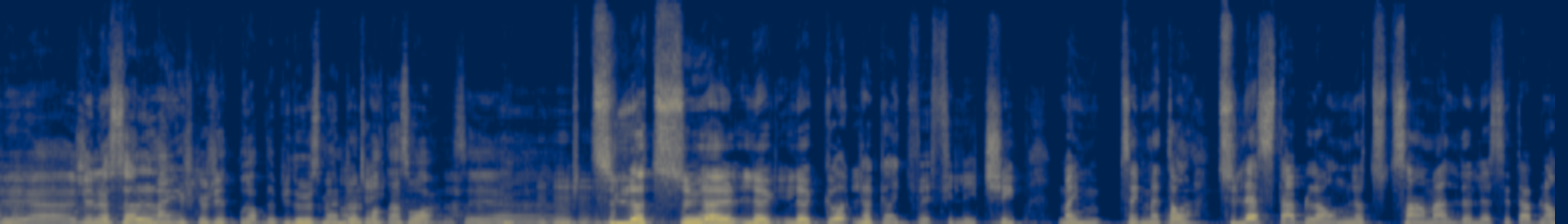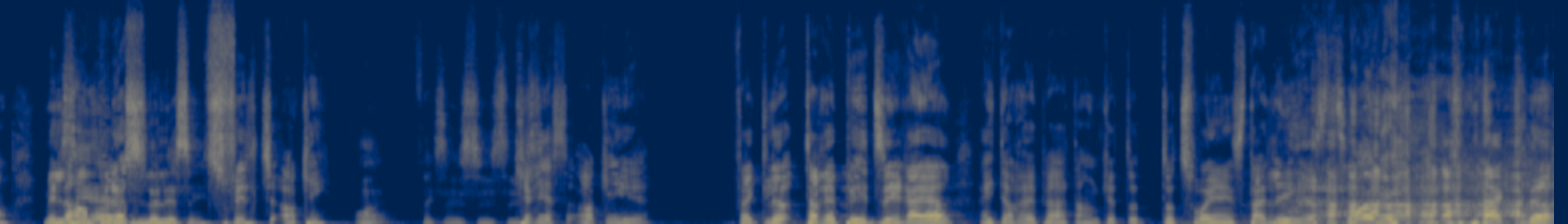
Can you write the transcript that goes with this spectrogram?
J'ai euh, j'ai le seul linge que j'ai de propre depuis deux semaines, je le porte à soir. là. C'est. euh, Tu l'as-tu, euh, le, le gars, le gars, il devait filer cheap. Même, tu sais, mettons, Ouais. tu laisses ta blonde, là, tu te sens mal de laisser ta blonde, mais là, en elle plus, qui l'a laissé. tu files cheap. OK. Ouais. Fait que c'est. c'est- c'est- Chris, OK. Fait que là, t'aurais pu dire à elle, hey, t'aurais pu attendre que tout, tout soit installé. esti. Tabarnak, là.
